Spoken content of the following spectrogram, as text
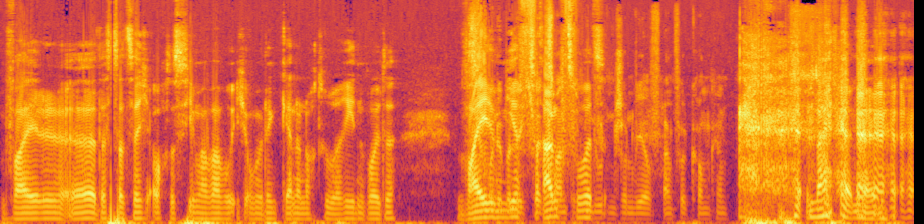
weil äh, das tatsächlich auch das Thema war, wo ich unbedingt gerne noch drüber reden wollte. Weil mir überlegt seit 20 Frankfurt Minuten schon, wie auf Frankfurt kommen kann. nein, nein, nein.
